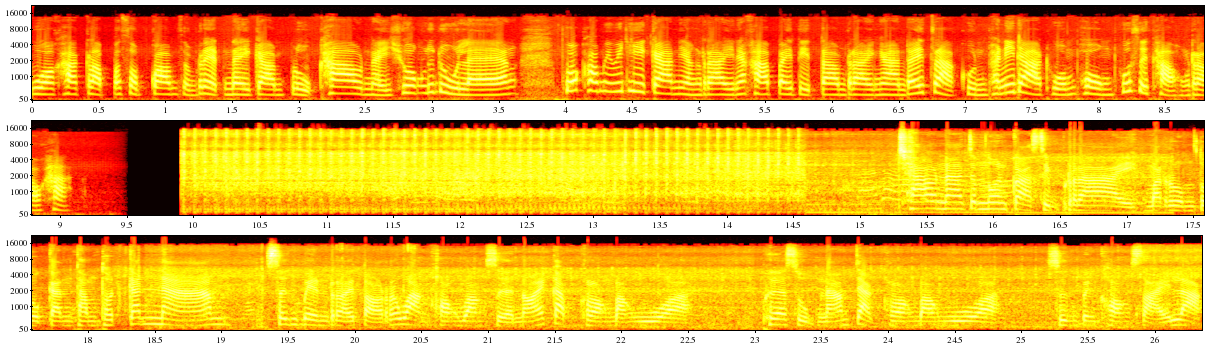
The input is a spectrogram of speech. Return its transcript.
วัวค่ะ กลับประสบความสำเร็จในการปลูกข้าวในช่วงฤดูแล้ง พวกเขามีวิธีการอย่างไรนะคะ ไปติดตามรายงานได้จากคุณพนิดาท้วมพงศ์ผู้สื่อข่าวของเราค่ะ ชาวนาจำนวนกว่า 10 ราย มารวมตัวกันทำทดกั้นน้ำซึ่งเป็นรอยต่อระหว่างคลองวังเสือน้อยกับคลองบางวัว เพื่อสูบน้ำจากคลองบางวัว ซึ่งเป็นคลองสายหลัก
